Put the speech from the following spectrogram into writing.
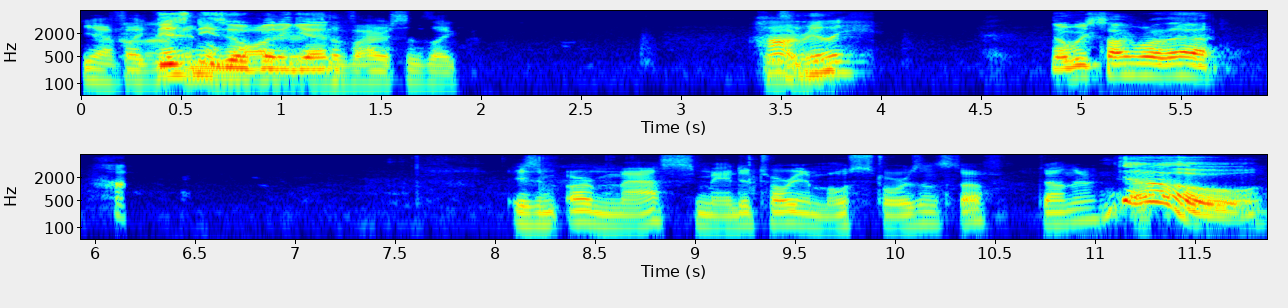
Yeah, if like Uh, you're Disney's open again. The virus is like, Huh? it? Really? Nobody's talking about that. Is are masks mandatory in most stores and stuff down there? No,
